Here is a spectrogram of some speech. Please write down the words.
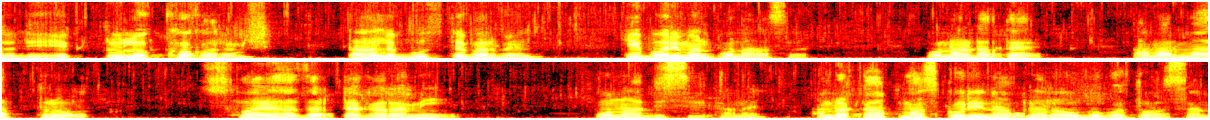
যদি একটু লক্ষ্য করেন, তাহলে বুঝতে পারবেন কি পরিমাণ পোনা আছে। পোনাটাতে আমার মাত্র ছয় হাজার টাকার আমি পোনা দিছি এখানে। আমরা কাপ মাছ করি না, আপনারা অবগত আছেন।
